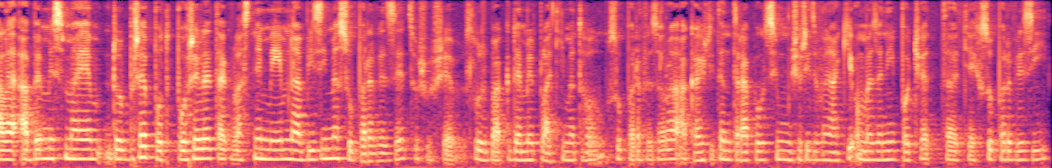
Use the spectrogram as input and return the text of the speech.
ale aby my jsme je dobře podpořili, tak vlastně my jim nabízíme supervizi, což už je služba, kde my platíme toho supervizora a každý ten terapeut si může říct o nějaký omezený počet eh, těch supervizí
